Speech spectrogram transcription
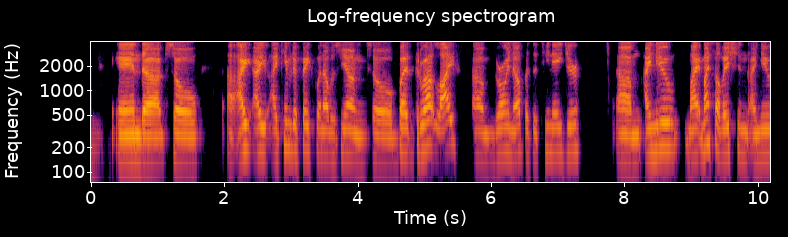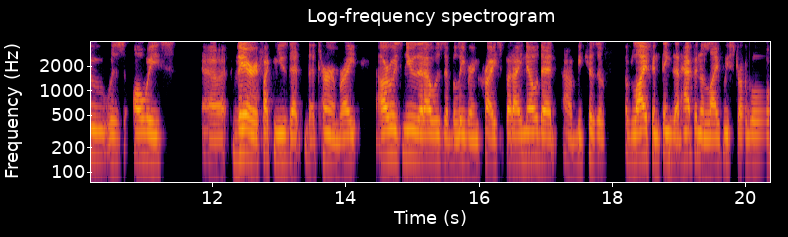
mm. and uh, so I, I, I came to faith when I was young. So, but throughout life, um, growing up as a teenager, um, I knew my my salvation. I knew was always uh, there, if I can use that that term, right? I always knew that I was a believer in Christ, but I know that uh, because of of life and things that happen in life, we struggle.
